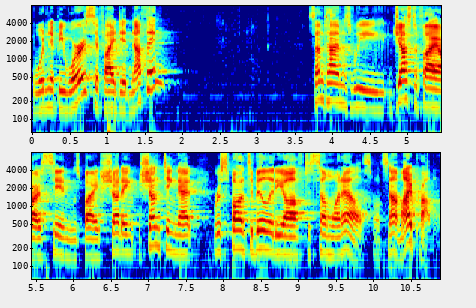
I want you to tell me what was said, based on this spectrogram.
wouldn't it be worse if I did nothing? Sometimes we justify our sins by shutting, shunting that responsibility off to someone else. Well, it's not my problem.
